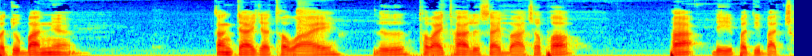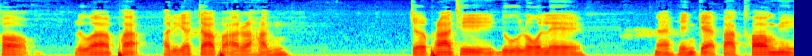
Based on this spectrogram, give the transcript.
ปัจจุบันเนี่ย ตั้งใจจะถวายหรือถวายทานหรือใส่บาตรเฉพาะพระดีปฏิบัติชอบ หรือว่าพระอริยเจ้าพระอรหันต์ เจอพระที่ดูโลเลนะเห็นแก่ปากท้องนี่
